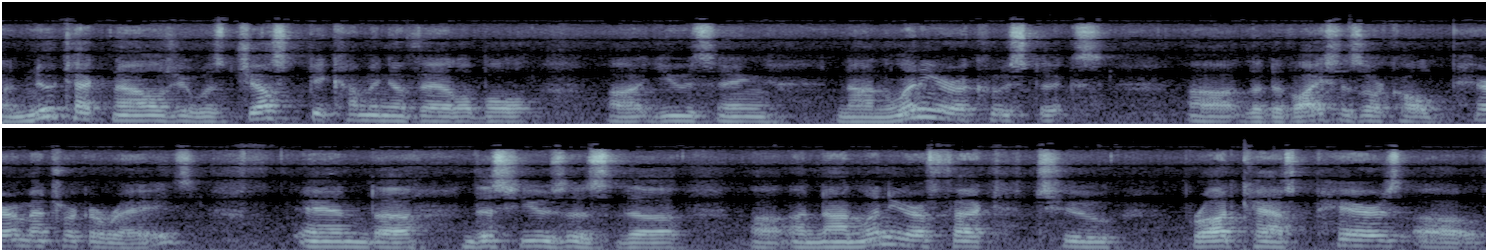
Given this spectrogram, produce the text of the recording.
A new technology was just becoming available uh, using nonlinear acoustics. Uh, the devices are called parametric arrays, and uh, this uses the uh, a nonlinear effect to broadcast pairs of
